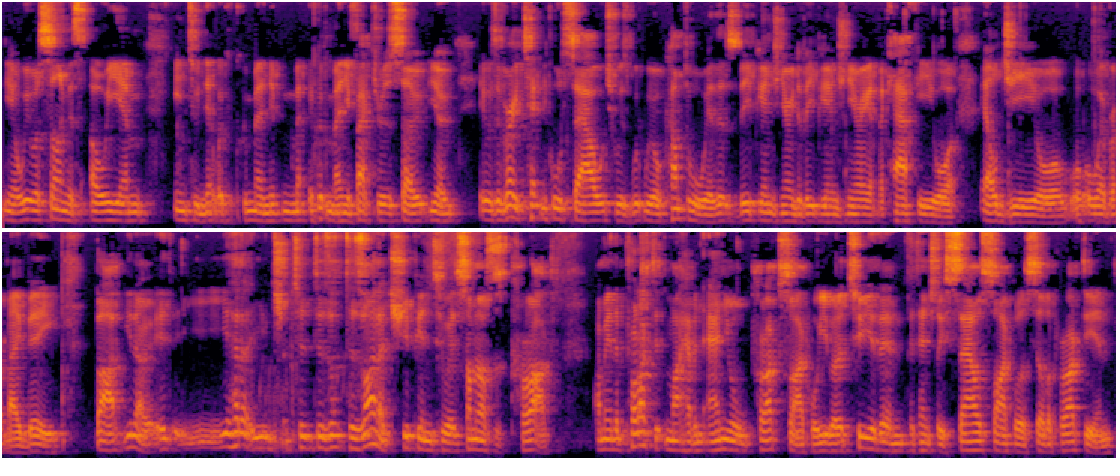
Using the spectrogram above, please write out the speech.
you know, we were selling this OEM into network equipment, manufacturers. So, you know, it was a very technical sale, which was we were comfortable with. It's VP engineering to VP engineering at McAfee or LG or, or wherever it may be. But, you know, it, you had a, to, to, design a chip into someone else's product. I mean, the product might have an annual product cycle. You've got a two-year then potentially sales cycle to sell the product in,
